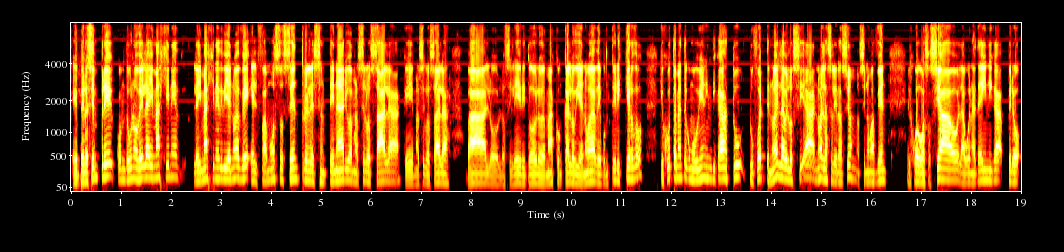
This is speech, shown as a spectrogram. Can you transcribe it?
Eh, pero siempre cuando uno ve las imágenes, las imágenes de Villanueva ve el famoso centro en el centenario a Marcelo Sala, que Marcelo Sala va, lo, lo celebra y todo lo demás con Carlos Villanueva de puntero izquierdo, que justamente como bien indicabas tú, tu fuerte no es la velocidad, no es la aceleración, sino más bien el juego asociado, la buena técnica, pero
